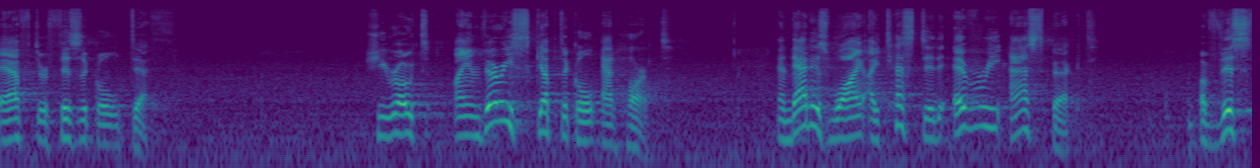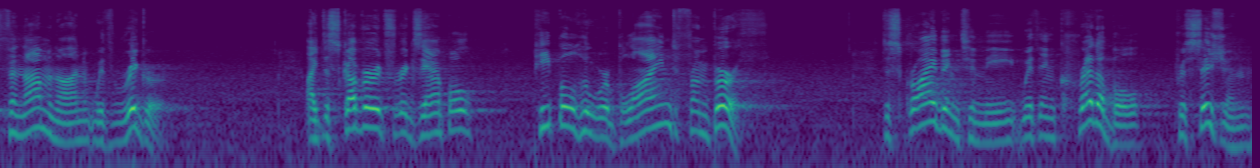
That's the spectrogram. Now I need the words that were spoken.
after physical death. She wrote, I am very skeptical at heart, and that is why I tested every aspect of this phenomenon with rigor. I discovered, for example, people who were blind from birth, describing to me with incredible precision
